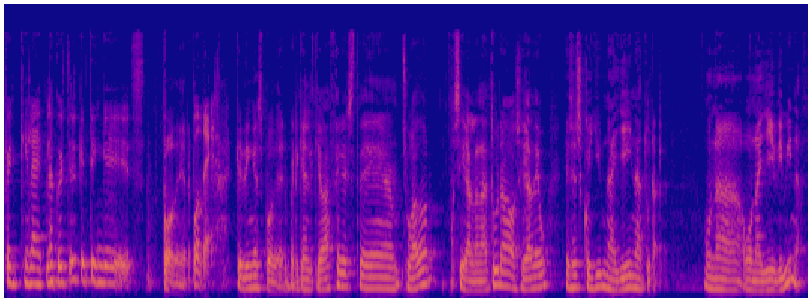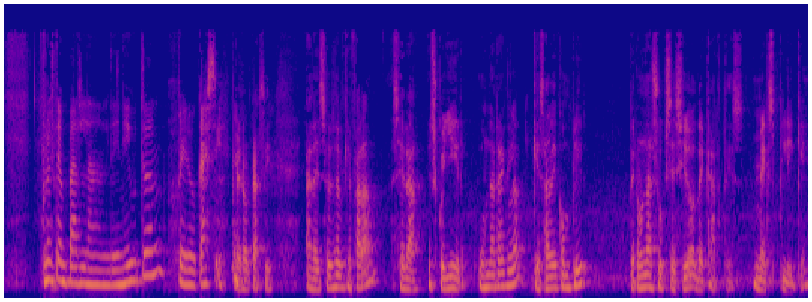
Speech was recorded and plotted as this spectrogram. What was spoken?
perquè la, la qüestió és que tingués Poder. poder. que tingués poder, perquè el que va fer este jugador, siga la natura o siga Déu, és escollir una llei natural, una, una llei divina, No estem parlant de Newton, però quasi. però quasi. Aleshores el que farà serà escollir una regla que s'ha de complir per una successió de cartes. M'explique.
